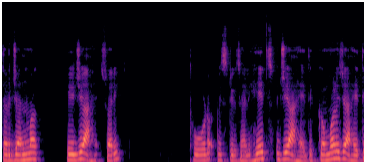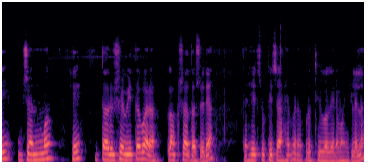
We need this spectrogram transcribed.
तर जन्म हे जे आहे सॉरी थोडं मिस्टेक झाली. हेच जे आहे ते कमळ जे आहे ते जन्म हे दर्शवितं बरं. लक्षात असू द्या. तर हे चुकीचं आहे बरं पृथ्वी वगैरे म्हटलेलं.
